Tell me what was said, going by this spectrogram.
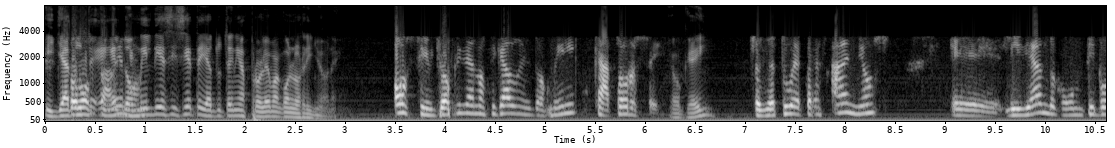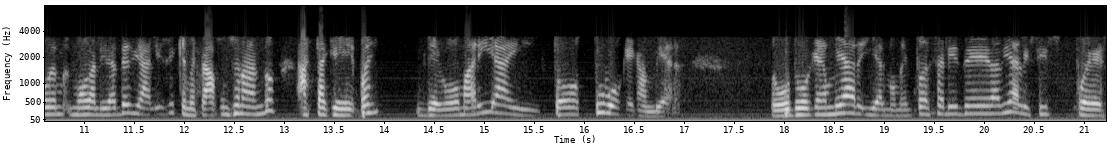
Y ya en el 2017 ya tú tenías problemas con los riñones. Oh, sí, yo fui diagnosticado en el 2014. Ok. yo estuve tres años eh, lidiando con un tipo de modalidad de diálisis que me estaba funcionando hasta que pues llegó María y todo tuvo que cambiar. Todo tuvo que cambiar y al momento de salir de la diálisis pues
